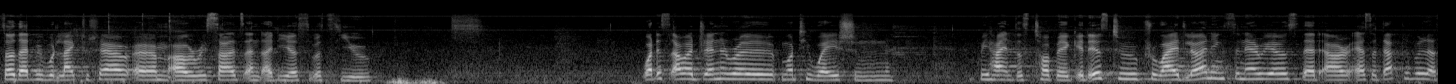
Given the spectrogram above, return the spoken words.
so that we would like to share um, our results and ideas with you. What is our general motivation behind this topic? It is to provide learning scenarios that are as adaptable as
